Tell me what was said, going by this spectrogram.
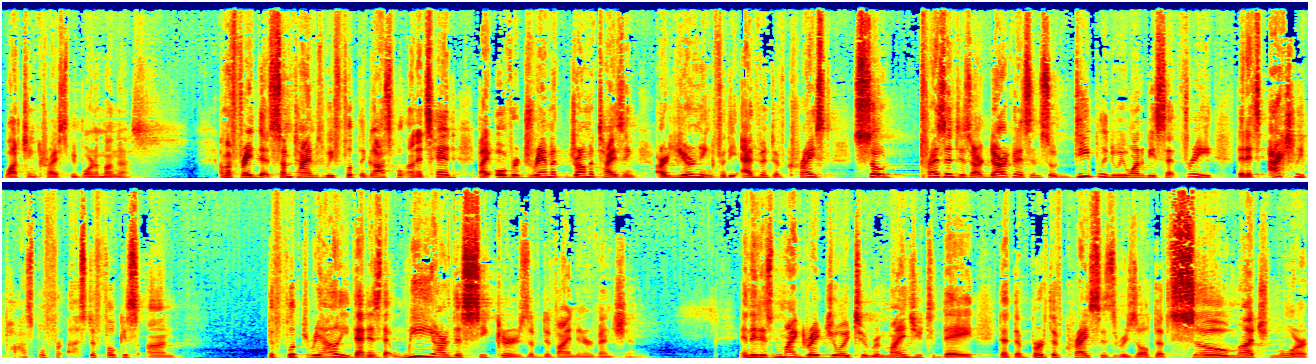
watching Christ be born among us. I'm afraid that sometimes we flip the gospel on its head by over dramatizing our yearning for the advent of Christ. So present is our darkness, and so deeply do we want to be set free that it's actually possible for us to focus on the flipped reality that is, that we are the seekers of divine intervention. And it is my great joy to remind you today that the birth of Christ is the result of so much more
